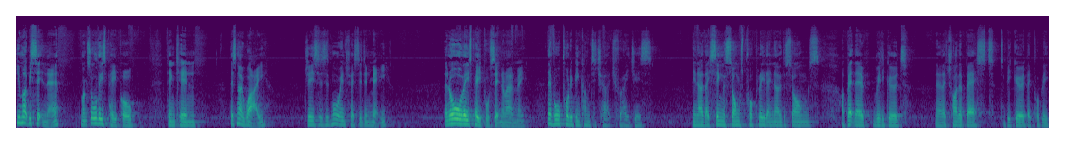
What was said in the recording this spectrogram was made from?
You might be sitting there amongst all these people, thinking, "There's no way Jesus is more interested in me than all these people sitting around me. They've all probably been coming to church for ages. You know, they sing the songs properly, they know the songs. I bet they're really good. You know, they try their best to be good. They probably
